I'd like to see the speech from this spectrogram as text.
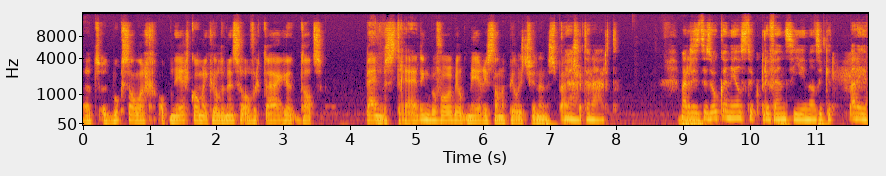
het, het boek zal erop neerkomen. Ik wil de mensen overtuigen dat pijnbestrijding bijvoorbeeld meer is dan een pilletje en een Ja, spuitje. uiteraard. Maar er zit dus ook een heel stuk preventie in, als ik het... Allee.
